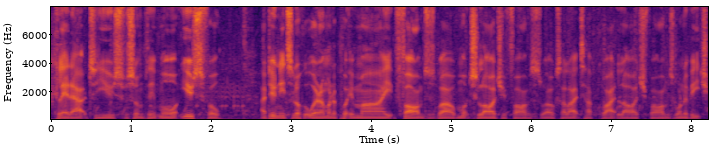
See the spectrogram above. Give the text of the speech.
cleared out to use for something more useful. I do need to look at where I'm going to put in my farms as well, much larger farms as well, because I like to have quite large farms, one of each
